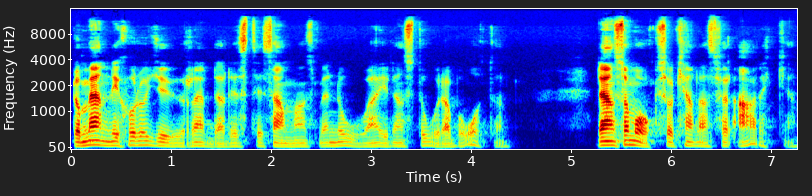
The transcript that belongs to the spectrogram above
då människor och djur räddades tillsammans med Noa i den stora båten. Den som också kallas för arken.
